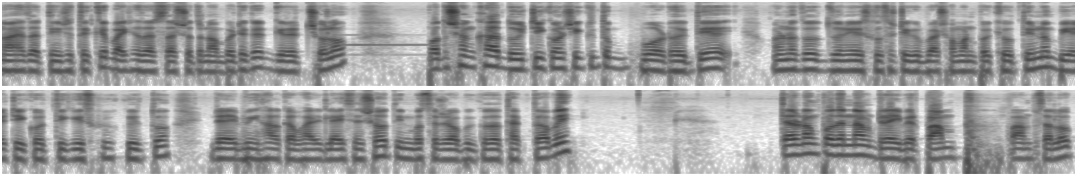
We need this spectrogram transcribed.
নয় হাজার তিনশো থেকে বাইশ হাজার চারশত নব্বই টাকা, গ্রেড ষোলো। পদসংখ্যা দুইটি কোন স্বীকৃত বোর্ড হইতে অন্যত জুনিয়র স্কুল সার্টিফিকেট বা সমান পক্ষে উত্তীর্ণ। বিআরটি কর্তৃক স্বীকৃত ড্রাইভিং হালকা ভারী লাইসেন্স সহ তিন বছরের অভিজ্ঞতা থাকতে হবে। তেরো নং পদের নাম ড্রাইভার, পাম্প পাম্প চালক।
